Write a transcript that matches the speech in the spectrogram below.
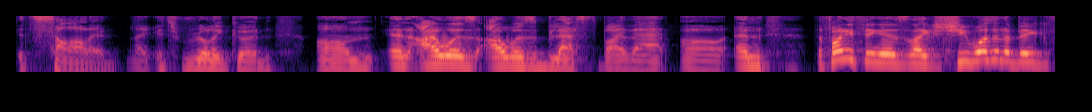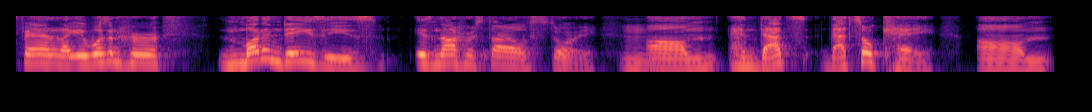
it's solid. Like it's really good. Um, and I was I was blessed by that. Uh, and the funny thing is, like, she wasn't a big fan. Like, it wasn't her. Mud and Daisies is not her style of story. Mm. Um, and that's that's okay. Um,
